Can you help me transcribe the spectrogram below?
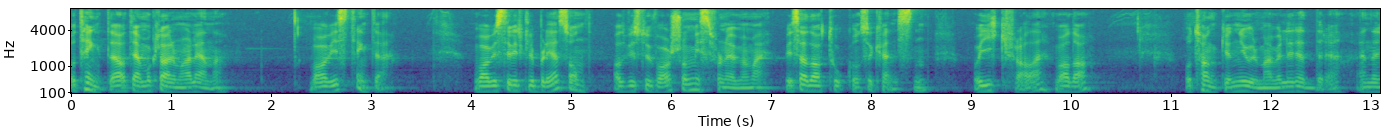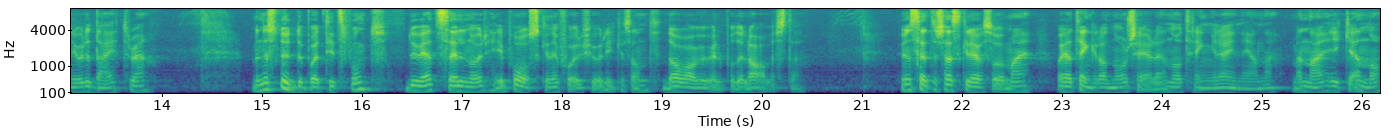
Og tenkte at jeg må klare meg alene. Hva hvis, tenkte jeg. Hva hvis det virkelig ble sånn? At hvis du var så misfornøyd med meg, hvis jeg da tok konsekvensen og gikk fra deg, hva da? Og tanken gjorde meg vel reddere enn den gjorde deg, tror jeg. Men det snudde på et tidspunkt. Du vet selv når. I påsken i forfjor. ikke sant? Da var vi vel på det laveste. Hun setter seg skrevs over meg, og jeg tenker at nå skjer det. Nå trenger jeg inn i henne. Men nei, ikke ennå.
